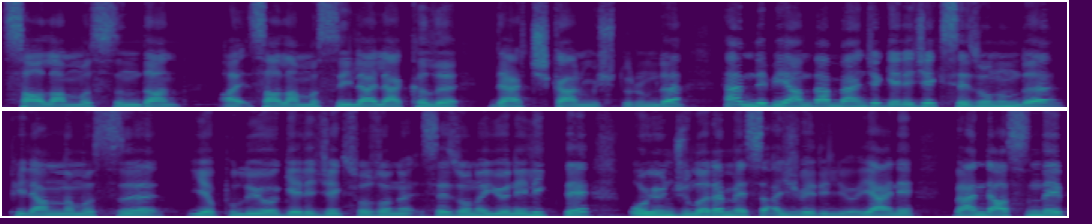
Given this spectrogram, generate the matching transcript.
sağlanmasından sağlanmasıyla alakalı dert çıkarmış durumda. Hem de bir yandan bence gelecek sezonun da planlaması yapılıyor. Gelecek sezona, sezona yönelik de oyunculara mesaj veriliyor. Yani ben de aslında hep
